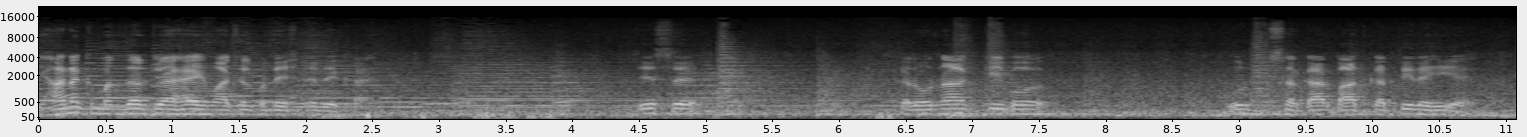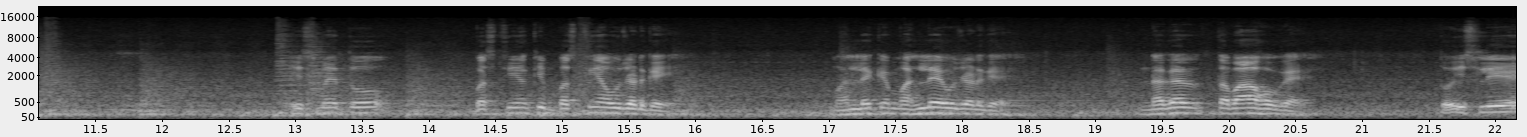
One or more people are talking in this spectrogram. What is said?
भयानक मंजर जो है हिमाचल प्रदेश ने देखा है। जिस कोरोना की वो पूर्व सरकार बात करती रही है, इसमें तो बस्तियों की बस्तियाँ उजड़ गई, मोहल्ले के मोहल्ले उजड़ गए, नगर तबाह हो गए। तो इसलिए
